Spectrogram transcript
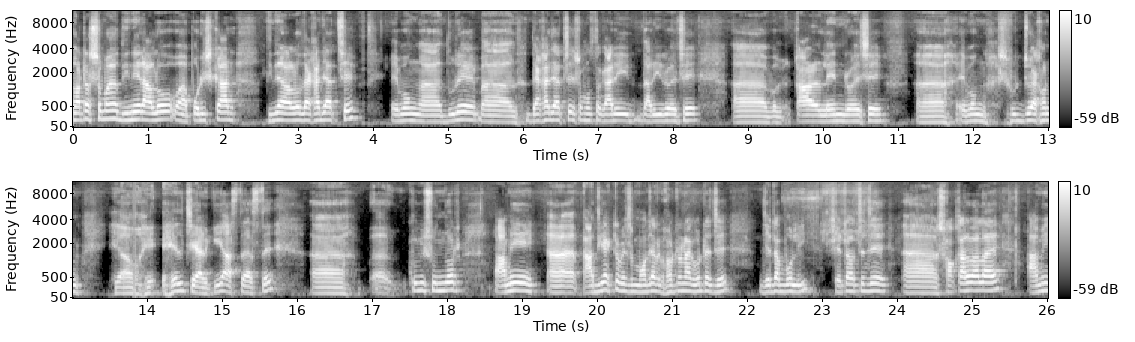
নটার সময়ও দিনের আলো পরিষ্কার দিনের আলো দেখা যাচ্ছে এবং দূরে দেখা যাচ্ছে সমস্ত গাড়ি দাঁড়িয়ে রয়েছে কার লেন রয়েছে এবং সূর্য এখন হেলছে আর কি আস্তে আস্তে। খুবই সুন্দর। আমি আজকে একটা বেশ মজার ঘটনা ঘটেছে, যেটা বলি। সেটা হচ্ছে যে সকালবেলায় আমি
